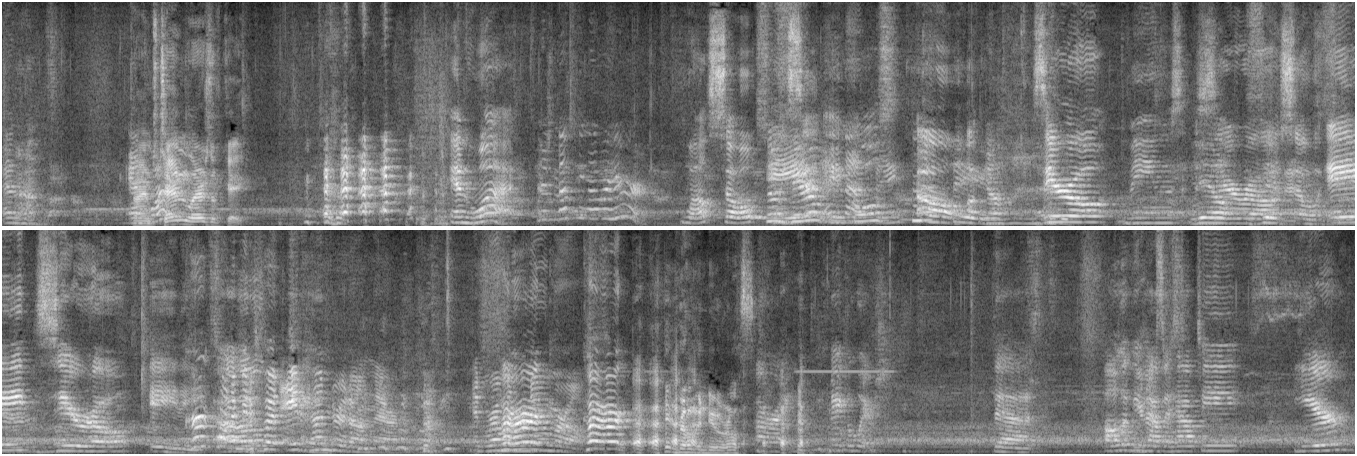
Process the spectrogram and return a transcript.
And, uh-huh. and Times what? 10 layers of cake. And what? There's nothing over here. Well, so. So eight zero and equals nothing. Oh, nothing. zero means zero. so eight, zero, eighty. Kurt wanted me to oh. put 800 on there in Roman Kurt, numerals. Kurt, In Roman numerals. all right, make a wish. That all of you have a happy year,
